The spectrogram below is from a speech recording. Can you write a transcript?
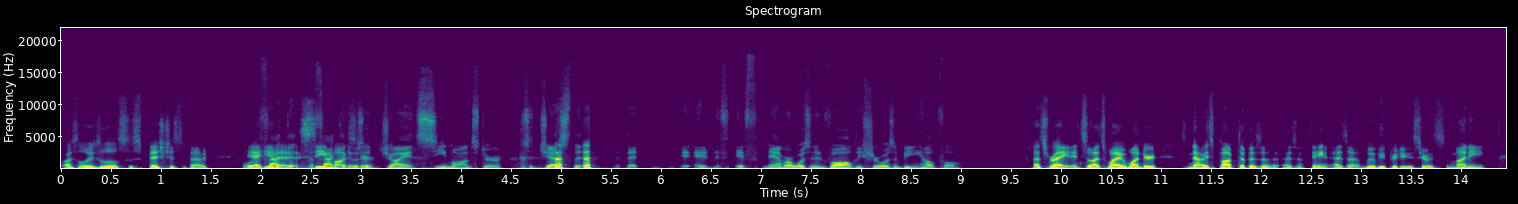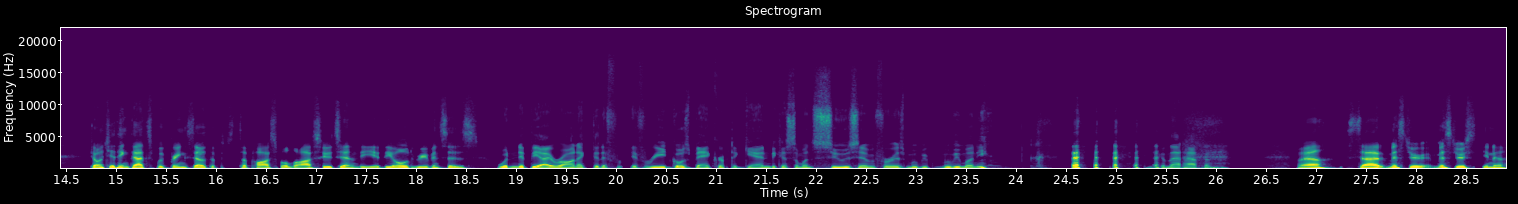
was always a little suspicious about The Well, idea fact that that, the fact that it was a giant sea monster suggests that that if, if Namor wasn't involved, he sure wasn't being helpful. That's right, and so that's why I wonder. So now he's popped up as a as a fame as a movie producer with some money. Don't you think that's what brings out the, the possible lawsuits and the the old grievances? Wouldn't it be ironic that if if Reed goes bankrupt again because someone sues him for his movie movie money? Can that happen? Well, sad, Mister Mister. You know,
